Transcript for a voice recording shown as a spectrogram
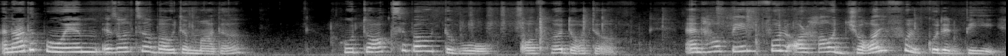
Another poem is also about a mother who talks about the woe of her daughter and how painful or how joyful could it be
